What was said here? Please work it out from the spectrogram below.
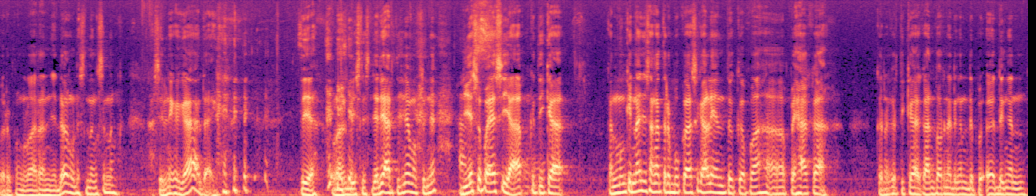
baru pengeluarannya doang udah seneng-seneng, hasilnya kagak ada. Itu ya, pengeluaran bisnis. Jadi artinya maksudnya dia supaya siap ketika kan mungkin aja sangat terbuka sekali untuk apa uh, eh, PHK karena ketika kantornya dengan eh, dengan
